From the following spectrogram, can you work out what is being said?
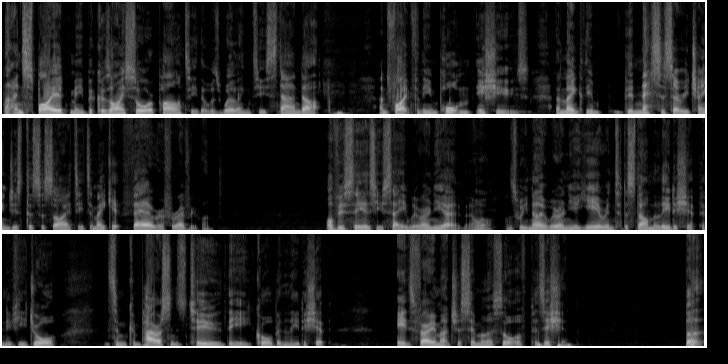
that inspired me because I saw a party that was willing to stand up and fight for the important issues and make the the necessary changes to society to make it fairer for everyone. Obviously, as you say, we're only a well, as we know, we're only a year into the Starmer leadership, and if you draw some comparisons to the Corbyn leadership, it's very much a similar sort of position. But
